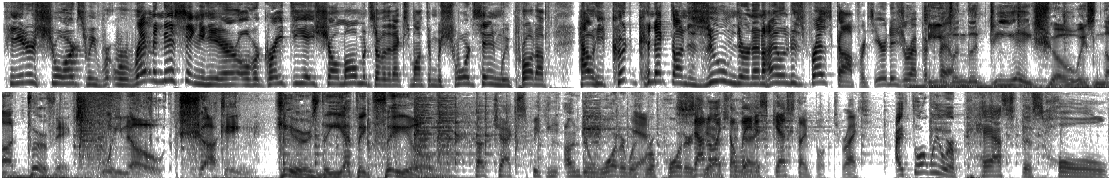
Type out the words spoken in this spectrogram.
Peter Schwartz. We, we're reminiscing here over great DA show moments over the next month. And with Schwartz in, we brought up how he couldn't connect on Zoom during an Islanders press conference. Here it is, your epic fail. Even the DA show is not perfect. We know. Shocking. Here's the epic fail. Kupchak speaking underwater with reporters Sounded like the latest guest I booked. Right. I thought we were past this whole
